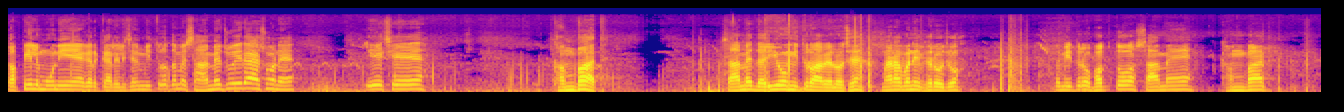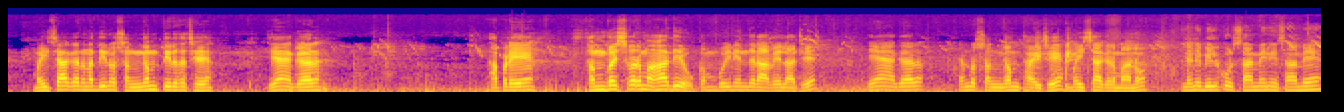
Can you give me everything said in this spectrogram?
કપિલ મુનિએ આગળ કરેલી છે. મિત્રો, તમે સામે જોઈ રહ્યા છો ને, એ છે ખંભાત. સામે દરિયો મિત્રો આવેલો છે. મારા બની ફેરવજો તો મિત્રો, ભક્તો, સામે ખંભાત મહીસાગર નદીનો સંગમ તીર્થ છે. જ્યાં આગળ આપણે સ્તંભેશ્વર મહાદેવ કંબોઈની અંદર આવેલા છે. ત્યાં આગળ એમનો સંગમ થાય છે મહીસાગરમાંનો. અને એની બિલકુલ સામેની સામે,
